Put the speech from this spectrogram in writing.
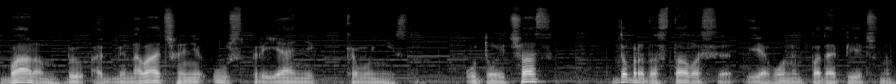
Барон быў абвінавачаны ў спрыянні камуністам. У той час добра дасталася і ягоным падапечным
